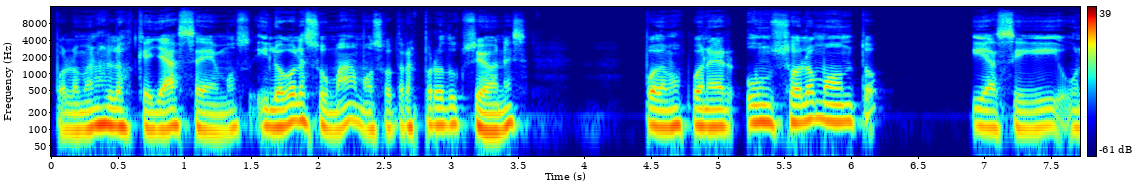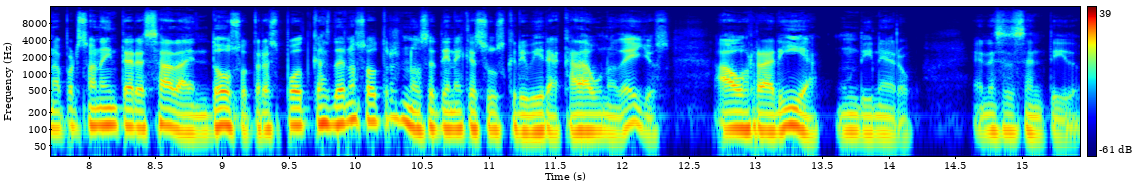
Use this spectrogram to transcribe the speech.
por lo menos los que ya hacemos, y luego le sumamos otras producciones, podemos poner un solo monto y así una persona interesada en dos o tres podcasts de nosotros no se tiene que suscribir a cada uno de ellos. Ahorraría un dinero en ese sentido.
